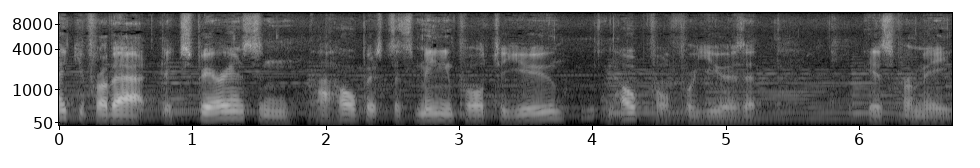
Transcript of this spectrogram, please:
Thank you for that experience, and I hope it's as meaningful to you and hopeful for you as it is for me.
